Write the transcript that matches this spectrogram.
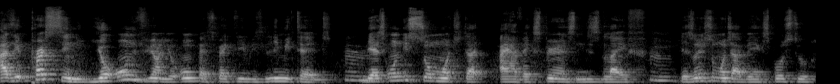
as a person your own view and your own perspective is limited Mm. there's only so much that i have experienced in this life Mm. there's only so much i've been exposed to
